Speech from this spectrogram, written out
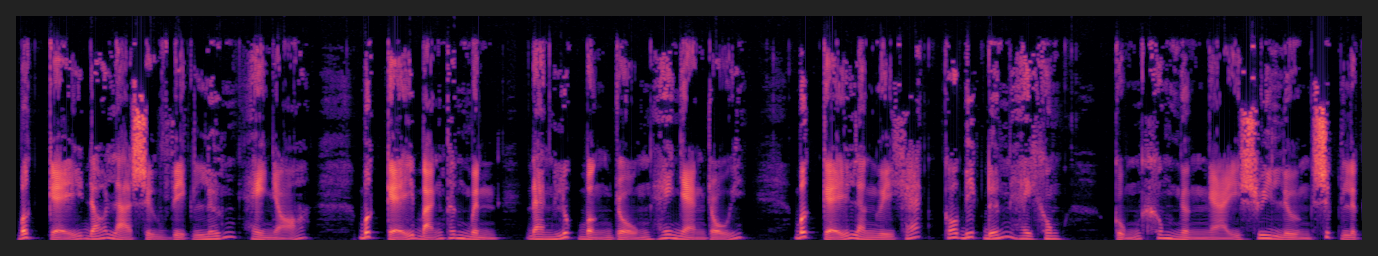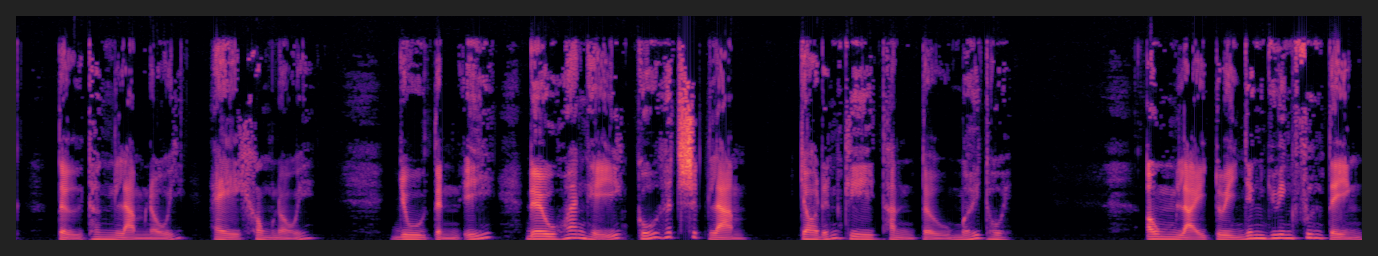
bất kể đó là sự việc lớn hay nhỏ, bất kể bản thân mình đang lúc bận rộn hay nhàn rỗi, bất kể là người khác có biết đến hay không, cũng không ngần ngại suy lường sức lực tự thân làm nổi hay không nổi. Dù tịnh ý, đều hoan hỷ cố hết sức làm, cho đến khi thành tựu mới thôi. Ông lại tùy nhân duyên phương tiện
